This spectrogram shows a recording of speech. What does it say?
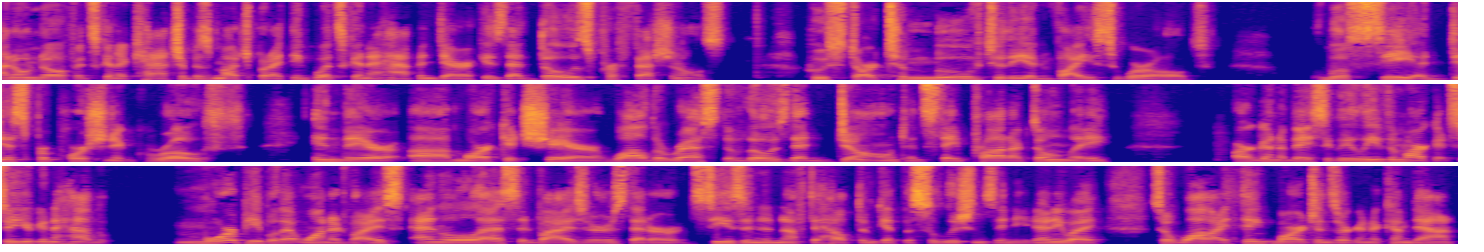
I don't know if it's going to catch up as much, but I think what's going to happen, Derek, is that those professionals who start to move to the advice world will see a disproportionate growth in their uh, market share, while the rest of those that don't and stay product only are going to basically leave the market. So you're going to have more people that want advice and less advisors that are seasoned enough to help them get the solutions they need anyway. So while I think margins are going to come down,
